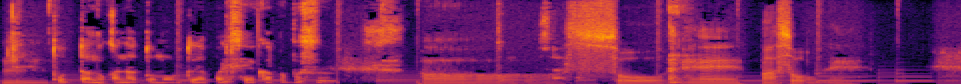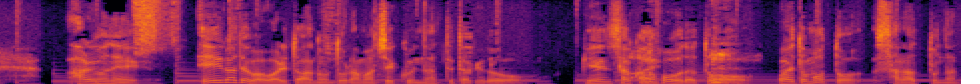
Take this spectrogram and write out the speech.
うん。取ったのかなと思うと、やっぱり性格ブス。ああ、そうね。まあそうね。あれはね、映画では割とあのドラマチックになってたけど、原作の方だと割ともっとさらっとなっ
